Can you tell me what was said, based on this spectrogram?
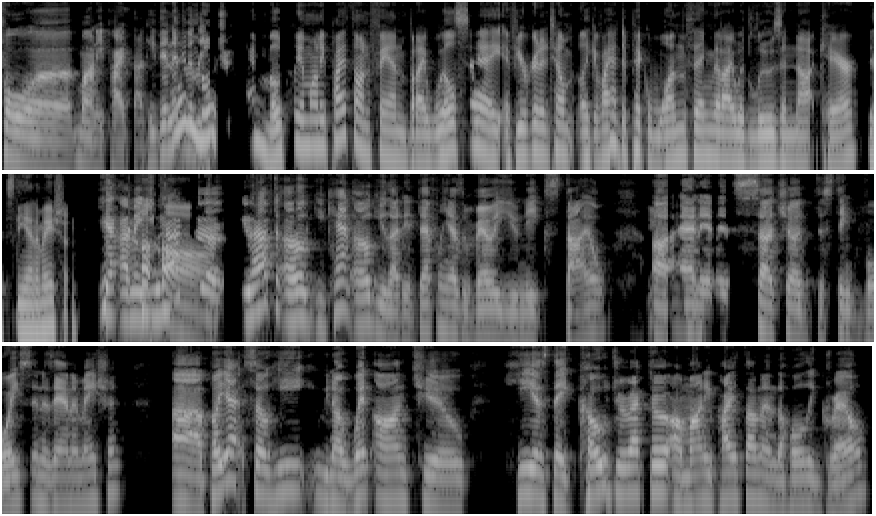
for Monty Python. He didn't I'm really. Most, I'm mostly a Monty Python fan, but I will say, if you're going to tell me, like, if I had to pick one thing that I would lose and not care, it's the animation. Yeah, I mean, you have to, you have to, you can't argue that it definitely has a very unique style, uh, and it is such a distinct voice in his animation. Uh, but yeah, so he, you know, went on to he is the co-director on Monty Python and the Holy Grail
